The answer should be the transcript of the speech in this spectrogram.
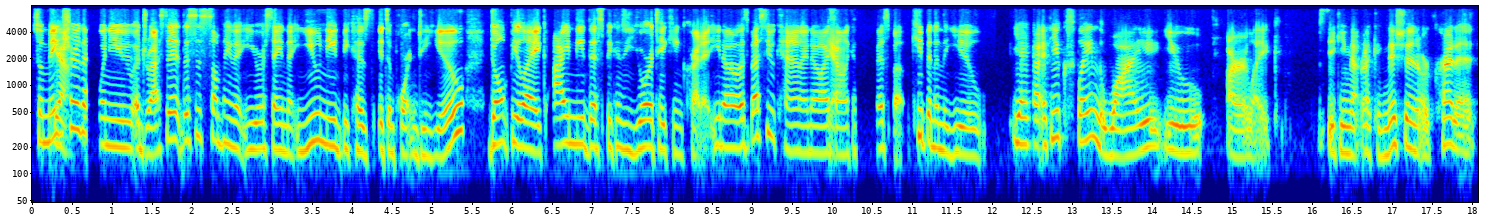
So make yeah. sure that when you address it, this is something that you're saying that you need because it's important to you. Don't be like, I need this because you're taking credit. You know, as best you can. I know I yeah. sound like a therapist, but keep it in the you. Yeah. If you explain why you are like seeking that recognition or credit,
